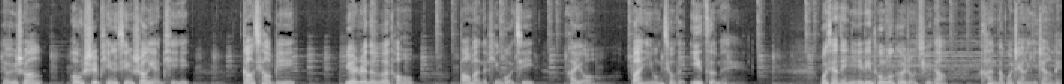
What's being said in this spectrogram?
有一双欧式平行双眼皮，高翘鼻，圆润的额头，饱满的苹果肌，还有半永久的一字眉。我相信你一定通过各种渠道看到过这样一张脸。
